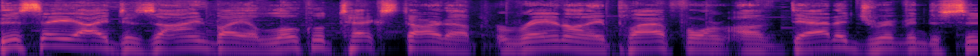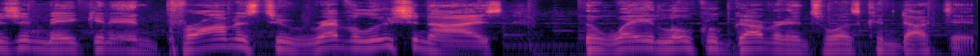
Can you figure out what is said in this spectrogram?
This AI, designed by a local tech startup, ran on a platform of data driven decision making and promised to revolutionize the way local governance was conducted.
